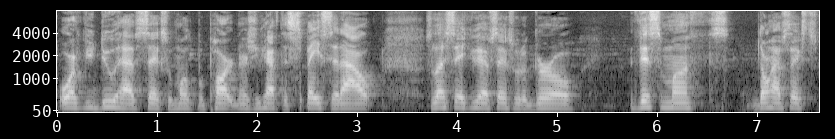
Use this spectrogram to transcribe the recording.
or if you do have sex with multiple partners, you have to space it out. So let's say if you have sex with a girl this month, don't have sex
